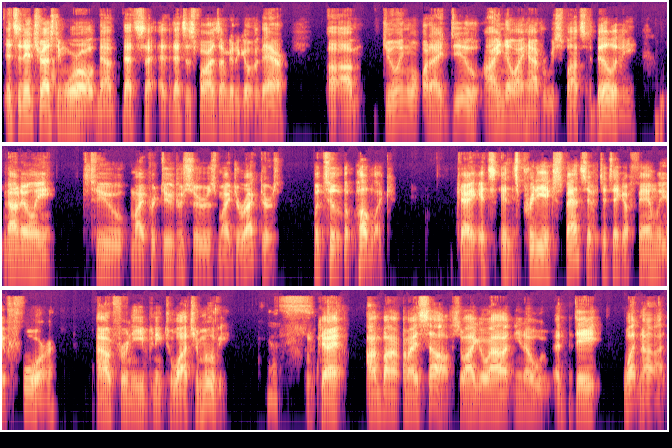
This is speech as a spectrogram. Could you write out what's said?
It's an interesting world. Now, that's that's as far as I'm going to go there. Um, doing what I do, I know I have a responsibility not only to my producers, my directors, but to the public. Okay, it's it's pretty expensive to take a family of four out for an evening to watch a movie. Yes. Okay, I'm by myself, so I go out, you know, a date, whatnot.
